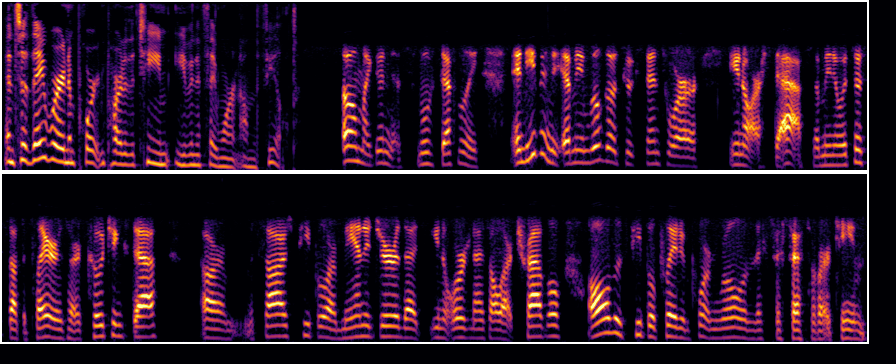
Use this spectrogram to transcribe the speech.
And so they were an important part of the team, even if they weren't on the field. Oh my goodness, most definitely. And even I mean, we'll go to extent to our you know our staff. I mean, it's just about the players, our coaching staff, our massage people, our manager that you know organize all our travel. All those people played an important role in the success of our team.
